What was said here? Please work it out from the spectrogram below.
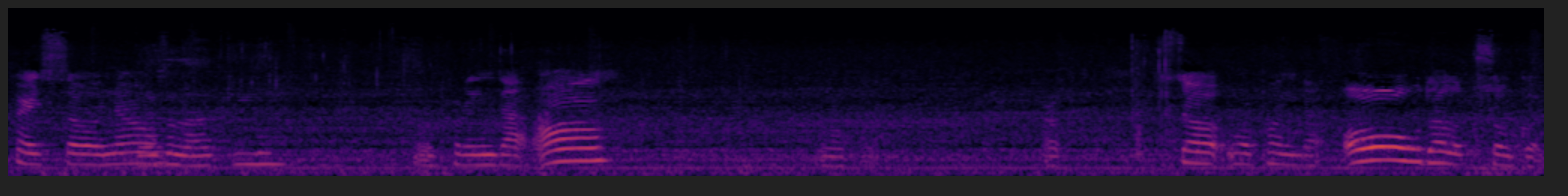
okay, so now aquí. we're putting that on. So we're putting that. Oh, that looks so good.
